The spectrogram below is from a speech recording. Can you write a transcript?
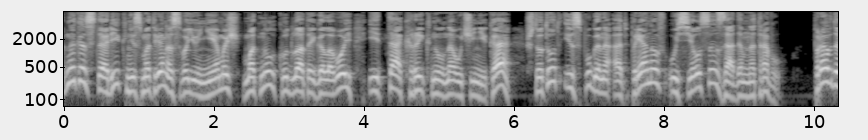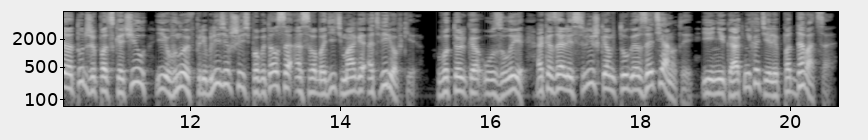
Однако старик, несмотря на свою немощь, мотнул кудлатой головой и так рыкнул на ученика, что тот, испуганно отпрянув, уселся задом на траву. Правда, тут же подскочил и, вновь приблизившись, попытался освободить мага от веревки. Вот только узлы оказались слишком туго затянуты и никак не хотели поддаваться.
